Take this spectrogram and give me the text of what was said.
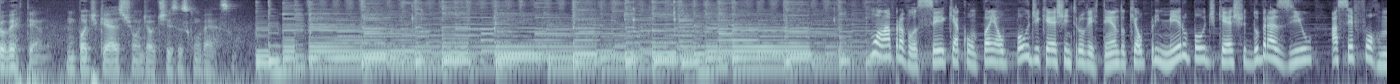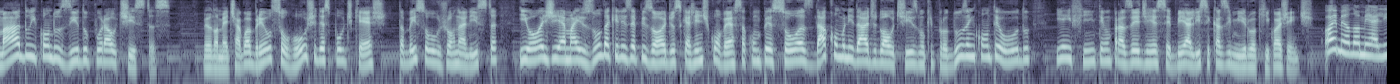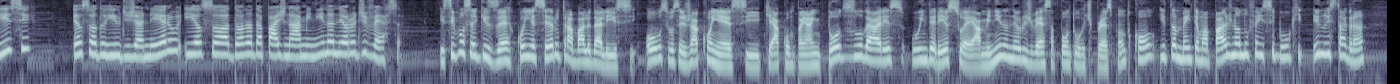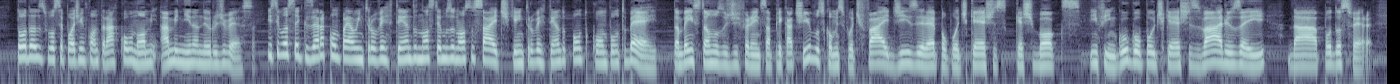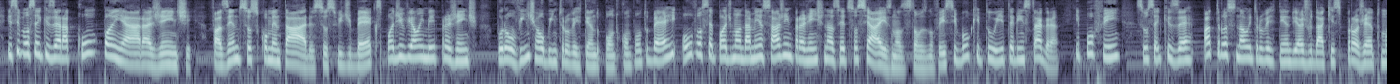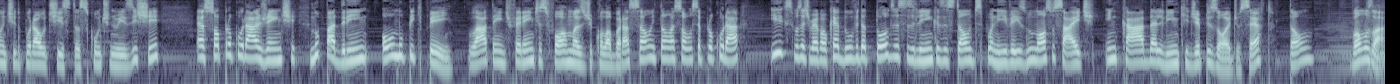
Introvertendo, um podcast onde autistas conversam. Um olá para você que acompanha o podcast Introvertendo, que é o primeiro podcast do Brasil a ser formado e conduzido por autistas. Meu nome é Thiago Abreu, sou host desse podcast, também sou jornalista e hoje é mais um daqueles episódios que a gente conversa com pessoas da comunidade do autismo que produzem conteúdo e, enfim, tenho o prazer de receber Alice Casimiro aqui com a gente. Oi, meu nome é Alice, eu sou do Rio de Janeiro e eu sou a dona da página A Menina Neurodiversa. E se você quiser conhecer o trabalho da Alice, ou se você já conhece e quer acompanhar em todos os lugares, o endereço é ameninaneurodiversa.wordpress.com e também tem uma página no Facebook e no Instagram. Todas você pode encontrar com o nome A Menina Neurodiversa. E se você quiser acompanhar o Introvertendo, nós temos o nosso site, que é introvertendo.com.br. Também estamos nos diferentes aplicativos, como Spotify, Deezer, Apple Podcasts, Cashbox, enfim, Google Podcasts, vários aí da Podosfera. E se você quiser acompanhar a gente fazendo seus comentários, seus feedbacks, pode enviar um e-mail pra gente por ouvinte@introvertendo.com.br ou você pode mandar mensagem pra gente nas redes sociais. Nós estamos no Facebook, Twitter e Instagram. E por fim, se você quiser patrocinar o Introvertendo e ajudar que esse projeto mantido por autistas continue a existir, é só procurar a gente no Padrim ou no PicPay. Lá tem diferentes formas de colaboração, então é só você procurar e se você tiver qualquer dúvida, todos esses links estão disponíveis no nosso site, em cada link de episódio, certo? Então, vamos lá.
